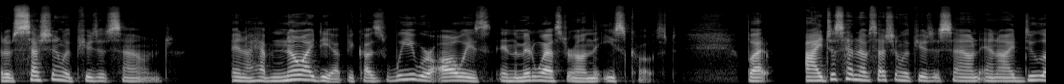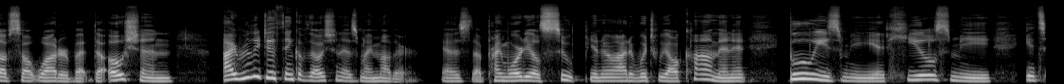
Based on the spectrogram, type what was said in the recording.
an obsession with Puget Sound. And I have no idea because we were always in the Midwest or on the East Coast. But I just had an obsession with Puget Sound, and I do love salt water, but the ocean, I really do think of the ocean as my mother as the primordial soup, you know, out of which we all come, and it buoys me, it heals me, it's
